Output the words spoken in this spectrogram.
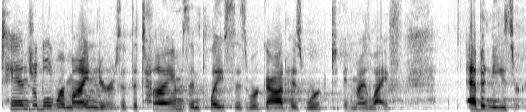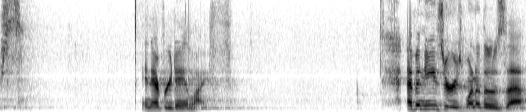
tangible reminders of the times and places where God has worked in my life, Ebenezer's in everyday life. Ebenezer is one of those uh,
